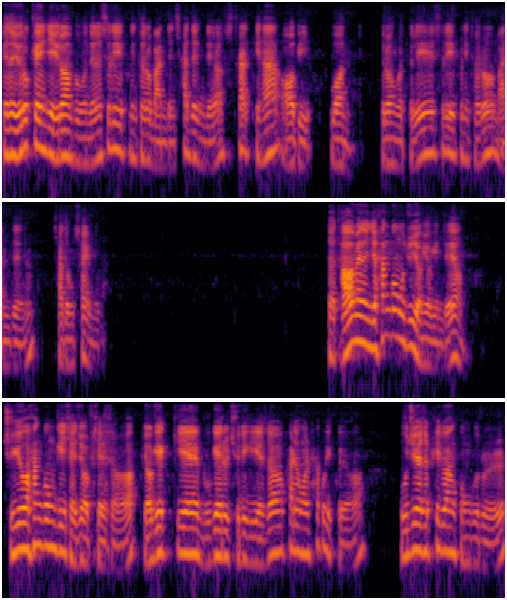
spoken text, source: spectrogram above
그래서 이렇게 이제 이러한 부분들은 3D 프린터로 만든 차들인데요. 스트라티나 어비, 원 이런 것들이 3D 프린터로 만든 자동차입니다. 자, 다음에는 이제 항공우주 영역인데요. 주요 항공기 제조업체에서 여객기의 무게를 줄이기 위해서 활용을 하고 있고요. 우주에서 필요한 공구를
